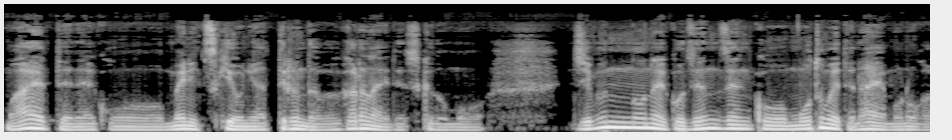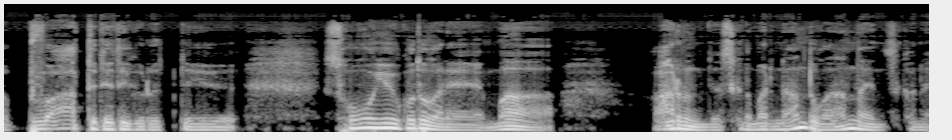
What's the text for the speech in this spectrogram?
まああえてね、こう、目につくようにやってるんだかわからないですけども、自分のね、こう全然こう求めてないものがブワーって出てくるっていう、そういうことがね、まあ、あるんですけど、まあ、なんとかなんないんですかね。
